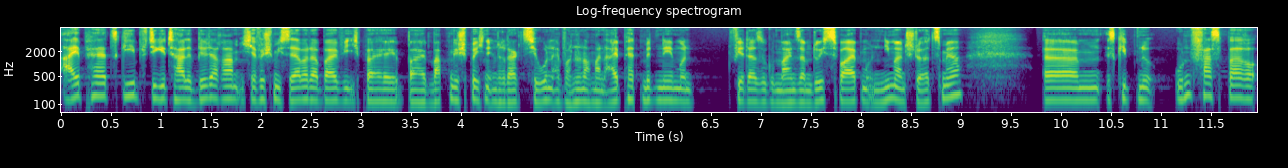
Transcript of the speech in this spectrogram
iPads gibt digitale Bilderrahmen. Ich erwische mich selber dabei, wie ich bei, bei Mappengesprächen in Redaktionen einfach nur noch mein iPad mitnehme und wir da so gemeinsam durchswipen und niemand stört's mehr. Ähm, es gibt eine unfassbare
